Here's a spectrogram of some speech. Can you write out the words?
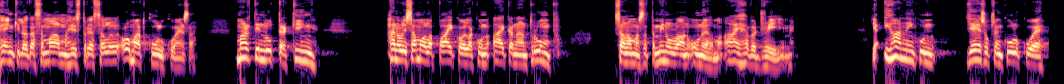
henkilö tässä maailmanhistoriassa, oli omat kulkuensa. Martin Luther King, hän oli samoilla paikoilla kuin aikanaan Trump sanomassa, että minulla on unelma, I have a dream. Ja ihan niin kuin Jeesuksen kulkue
